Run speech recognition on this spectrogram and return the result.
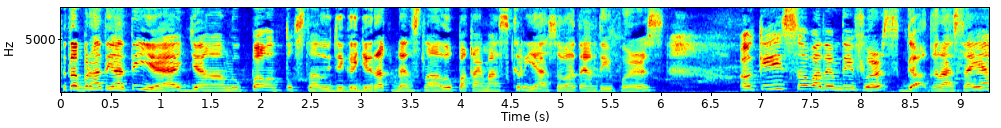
tetap berhati-hati ya. Jangan lupa untuk selalu jaga jarak dan selalu pakai masker ya, sobat MT First. Oke, sobat MT First, gak kerasa ya,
